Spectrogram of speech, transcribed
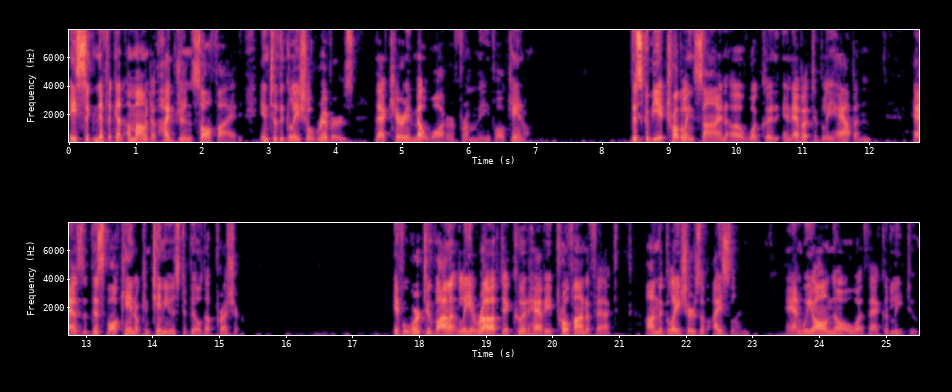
a significant amount of hydrogen sulfide into the glacial rivers that carry meltwater from the volcano. This could be a troubling sign of what could inevitably happen as this volcano continues to build up pressure. If it were to violently erupt, it could have a profound effect on the glaciers of Iceland, and we all know what that could lead to.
